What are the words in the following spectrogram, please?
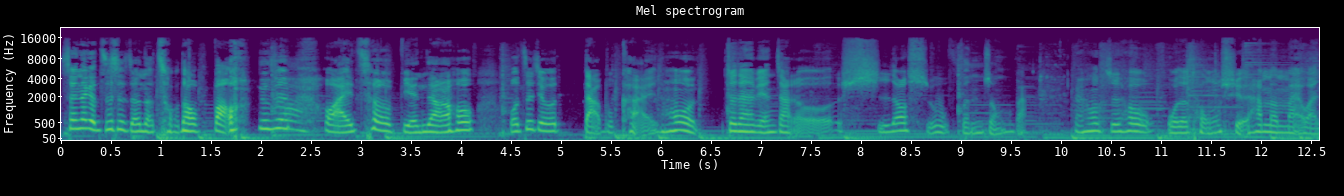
所以那个姿势真的丑到爆，就是我还侧边这样，然后我自己又打不开，然后我就在那边站了十到十五分钟吧。然后之后我的同学他们买完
